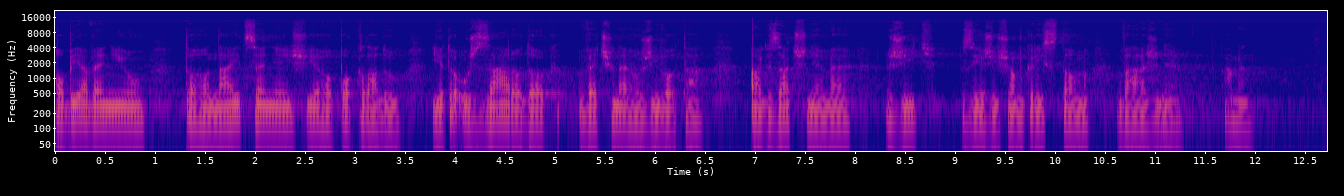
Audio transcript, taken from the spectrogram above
objaveniu toho najcenejšieho pokladu. Je to už zárodok väčšného života, ak začneme žiť s Ježišom Kristom vážne. Amen.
